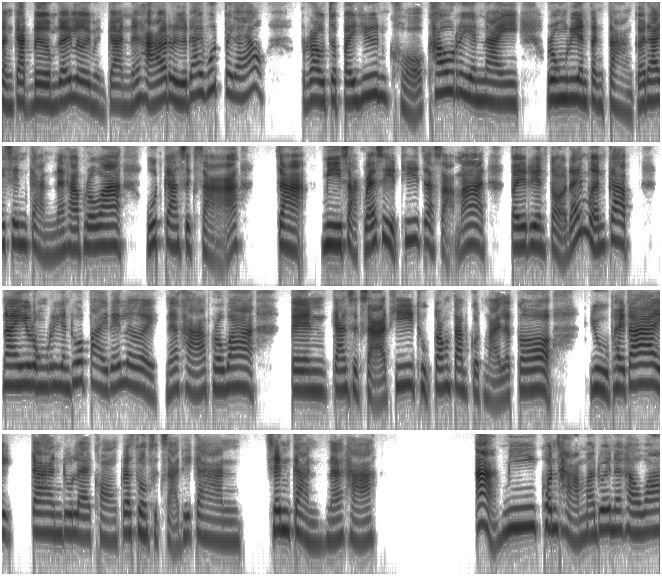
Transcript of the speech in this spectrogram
สังกัดเดิมได้เลยเหมือนกันนะคะ หรือได้วุฒิไปแล้ว เราจะไปยื่นขอเข้าเรียนในโรงเรียนต่างๆ ก็ได้เช่นกันนะคะ เพราะว่าวุฒิการศึกษา จะมีศักดิ์และสิทธิ์ที่จะสามารถไปเรียนต่อได้เหมือนกับในโรงเรียนทั่วไปได้เลยนะคะ เพราะว่าเป็นการศึกษาที่ถูกต้องตามกฎหมาย แล้วก็อยู่ภายใต้การดูแลของกระทรวงศึกษาธิการเช่นกันนะคะอะมีคนถามมาด้วยนะคะว่า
